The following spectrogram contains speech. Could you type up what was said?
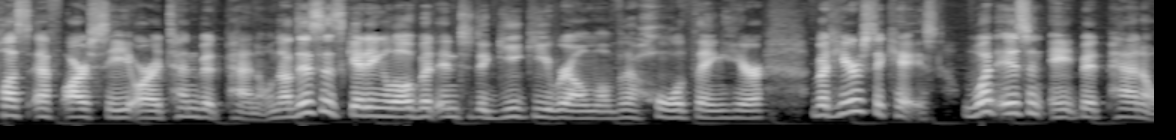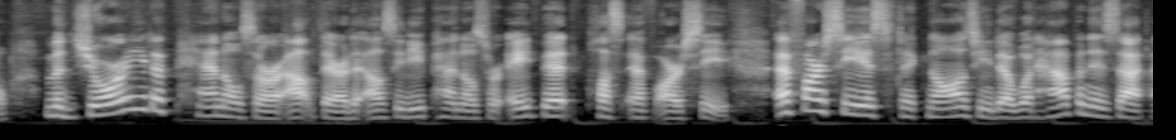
plus FRC or a 10-bit panel. Now this is getting a little bit into the geeky realm of the whole thing here, but here's the case. What is an 8-bit panel? Majority of the panels that are out there, the LCD panels are 8-bit plus FRC. FRC is the technology that what happened is that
